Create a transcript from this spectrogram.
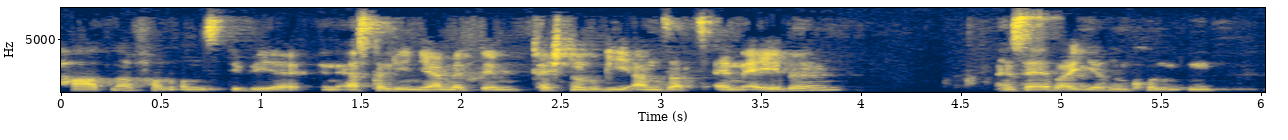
Partner von uns, die wir in erster Linie mit dem Technologieansatz enablen, selber ihren Kunden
